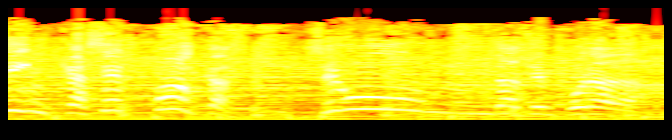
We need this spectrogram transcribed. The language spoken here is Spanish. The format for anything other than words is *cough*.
Sin Cassette Podcast, segunda temporada.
